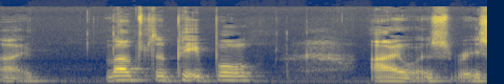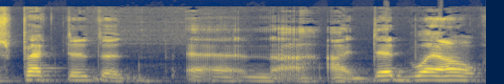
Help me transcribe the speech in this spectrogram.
I loved the people. I was respected and, and uh, I did well.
